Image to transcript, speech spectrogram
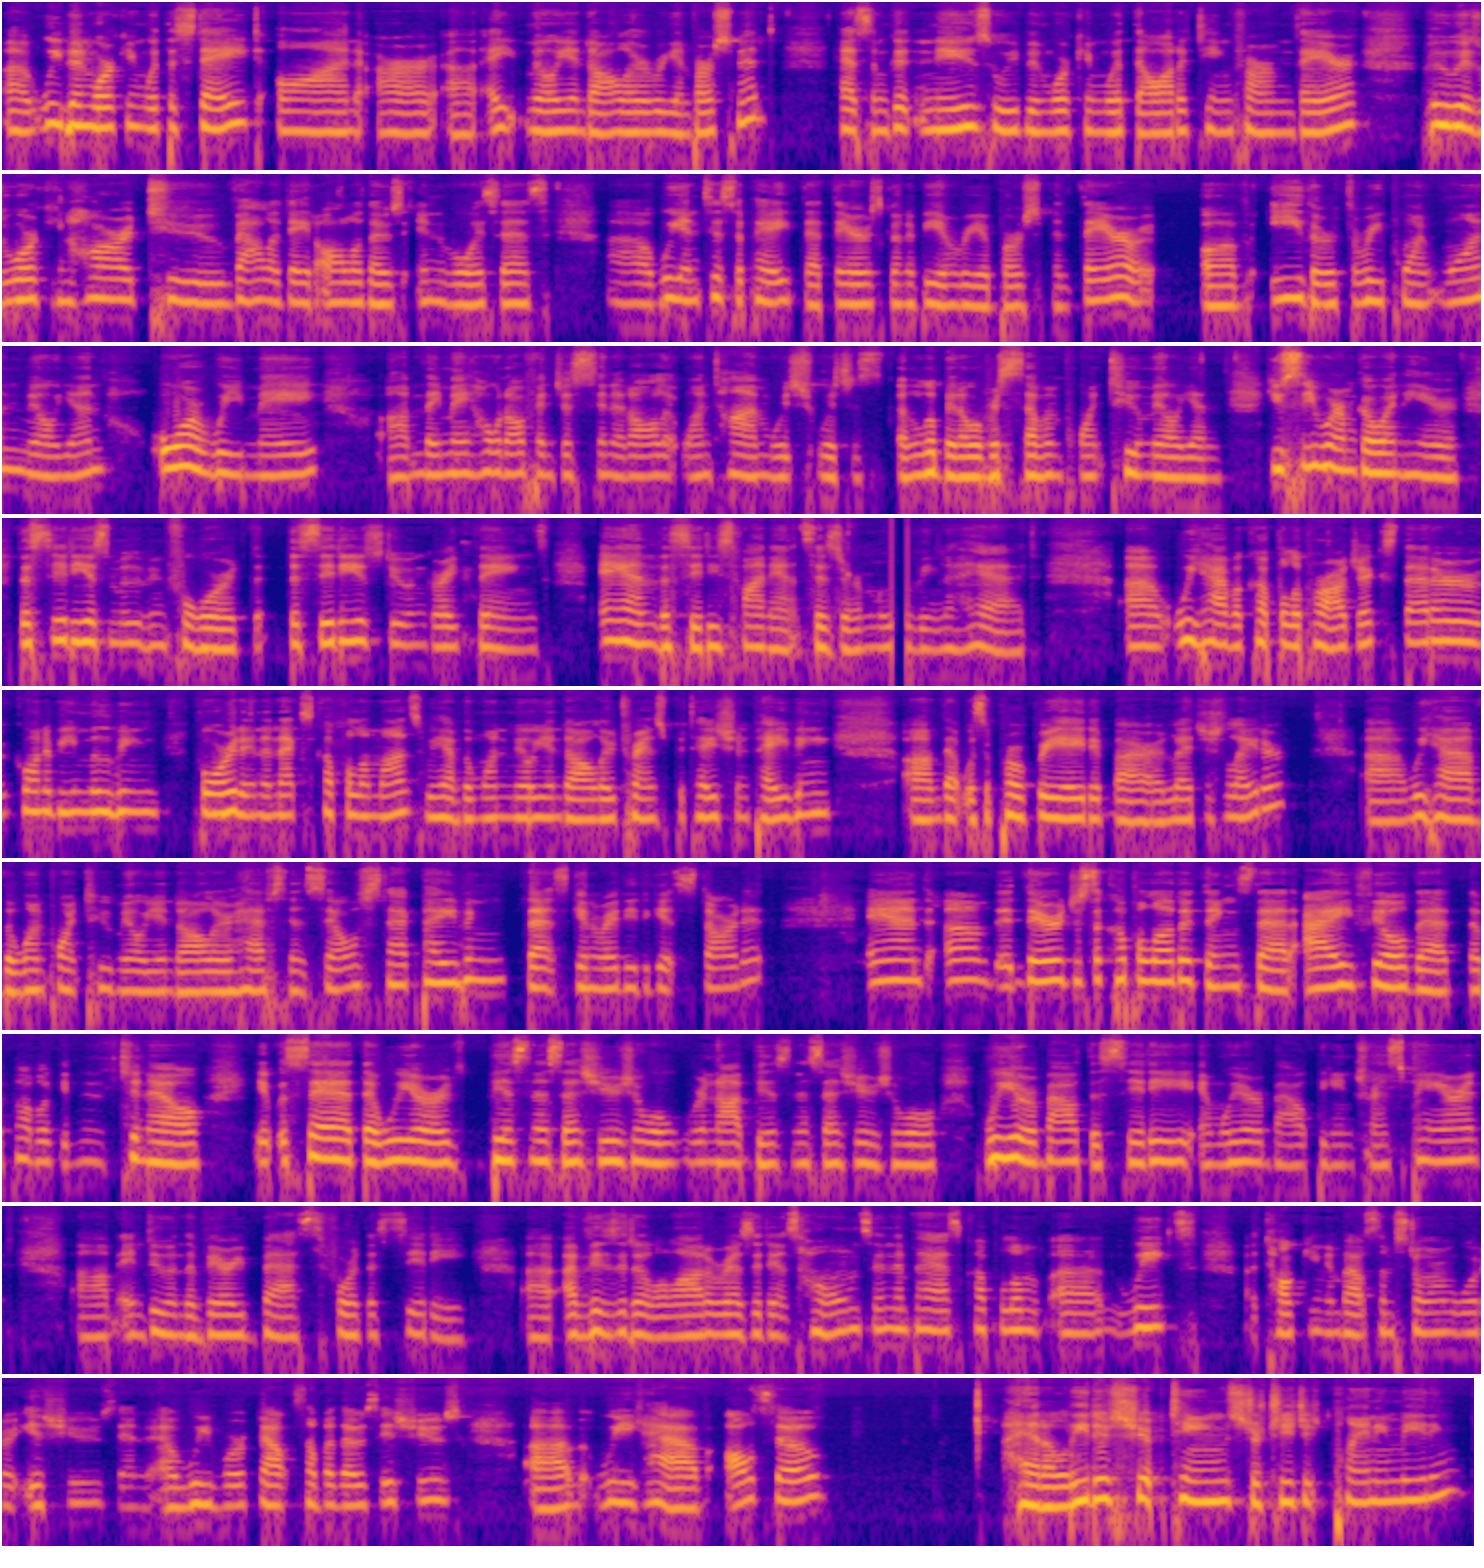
Uh, we've been working with the state on our uh, $8 million reimbursement. Had some good news. We've been working with the auditing firm there who is working hard to validate all of those invoices. Uh, we anticipate that there's going to be a reimbursement there of either 3.1 million or we may um, they may hold off and just send it all at one time, which which is a little bit over 7.2 million. You see where I'm going here. The city is moving forward. The, city is doing great things, and the city's finances are moving ahead. Uh, we have a couple of projects that are going to be moving forward in the next couple of months. We have the $1 million transportation paving um, that was appropriated by our legislator. Uh, we have the $1.2 million half cent sales stack paving that's getting ready to get started. And um, there are just a couple other things that I feel that the public needs to know. It was said that we are business as usual. We're not business as usual. We are about the city and we are about being transparent um, and doing the very best for the city. Uh, I visited a lot of residents' homes in the past couple of uh, weeks, uh, talking about some stormwater issues, and uh, we worked out some of those issues. Uh, we have also I had a leadership team strategic planning meeting,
